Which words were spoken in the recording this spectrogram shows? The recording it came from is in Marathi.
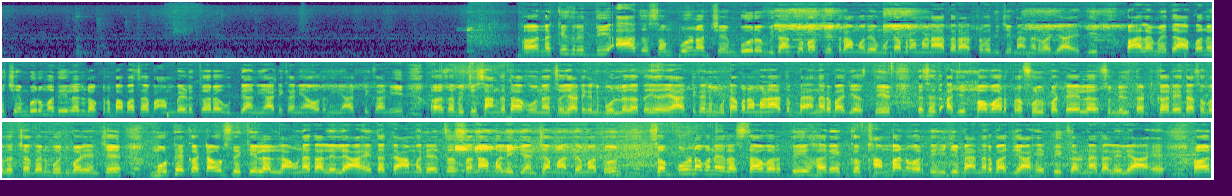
नक्कीच रिद्धी आज संपूर्ण चेंबूर विधानसभा क्षेत्रामध्ये मोठ्या प्रमाणात राष्ट्रवादीची बॅनरबाजी आहे. ती पाहायला मिळते. आपण चेंबूरमधील डॉक्टर बाबासाहेब आंबेडकर उद्यान या ठिकाणी आहोत आणि या ठिकाणी सभेची सांगता होण्याचं या ठिकाणी बोललं जातं. या ठिकाणी मोठ्या प्रमाणात बॅनरबाजी असतील. तसेच अजित पवार प्रफुल्ल पटेल सुनील तटकरे त्यासोबतच छगन भुजबळ यांचे मोठे कटआउट्स देखील लावण्यात आलेले आहेत. त्यामध्येच सना मलिक यांच्या माध्यमातून संपूर्णपणे रस्त्यावरती हरेक खांबांवरती ही जी बॅनरबाजी आहे ती करण्यात आलेली आहे.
